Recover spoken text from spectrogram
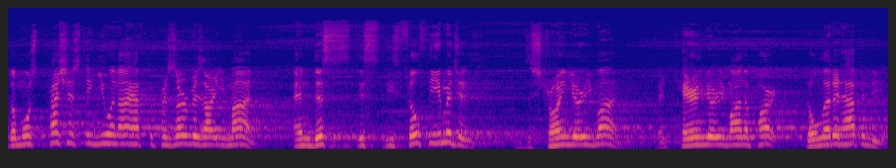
The most precious thing you and I have to preserve is our iman. And this, this, these filthy images destroying your iman. They're tearing your iman apart. Don't let it happen to you.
